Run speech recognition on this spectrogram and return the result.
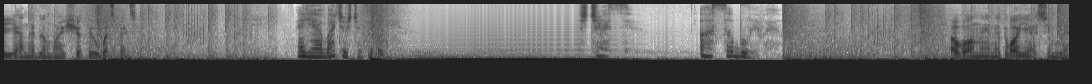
Я не думаю, що ти у безпеці. Я бачу щось у тобі. Щось особливе. Вони не твоя сім'я.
